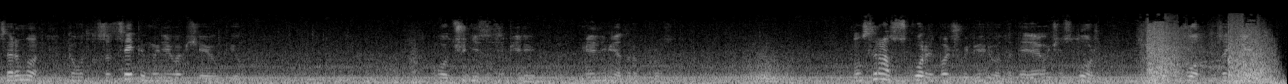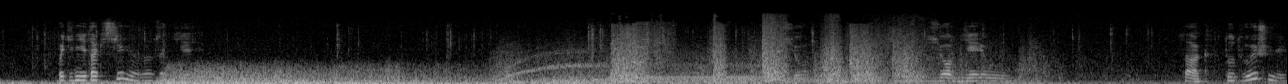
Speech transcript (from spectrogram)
Все равно кого-то зацепим или вообще убьем. Вот, чуть не зацепили миллиметров просто. Он сразу скорость большую берет. Это очень сложно. Вот, задели. Хоть и не так сильно, но задели. Все. Все об дерево. Так, тут вышли.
